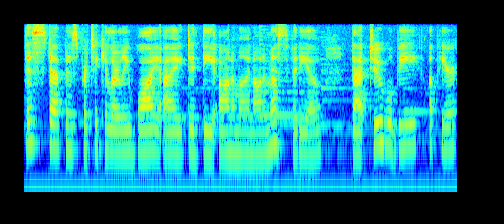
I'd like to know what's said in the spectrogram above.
This step is particularly why I did the Anima Animus video. That too will be up here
